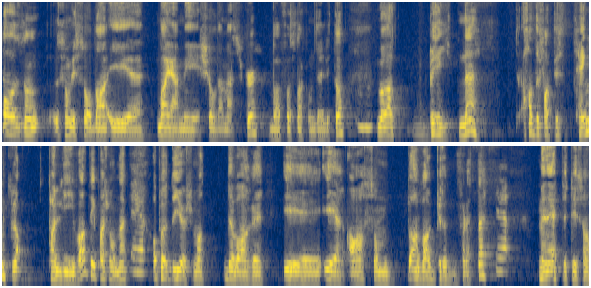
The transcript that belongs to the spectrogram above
Og sånn, som vi så da i eh, Miami Showdown Massacre, bare for å snakke om det litt, da, var at britene hadde faktisk tenkt å ta livet av de personene. Ja. Og prøvde å gjøre som at det var eh, IRA som var grunnen for dette. Ja. Men i ettertid så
